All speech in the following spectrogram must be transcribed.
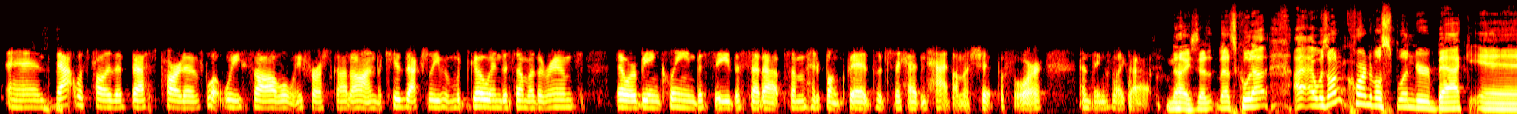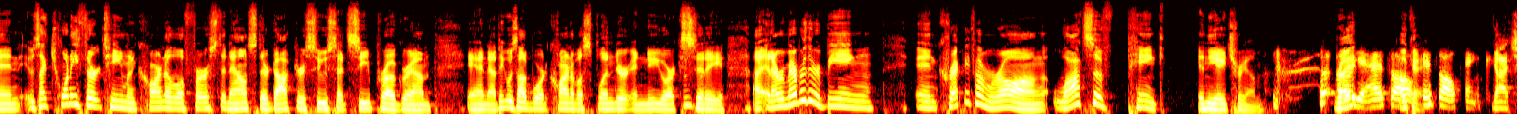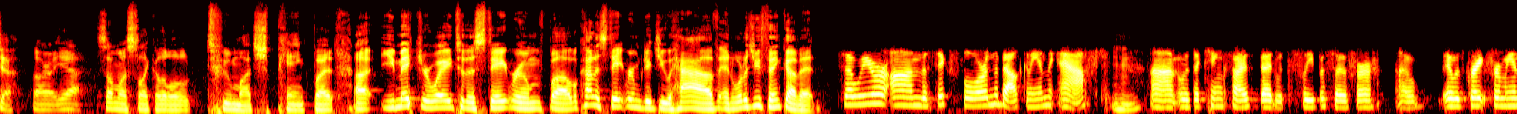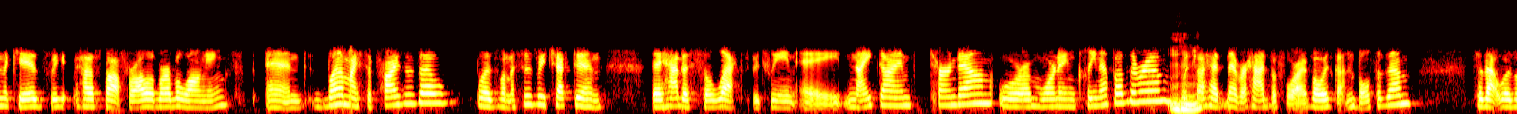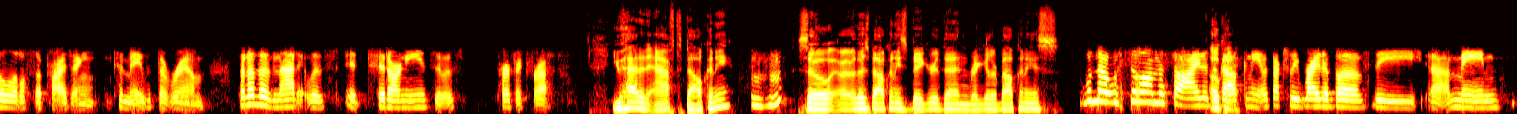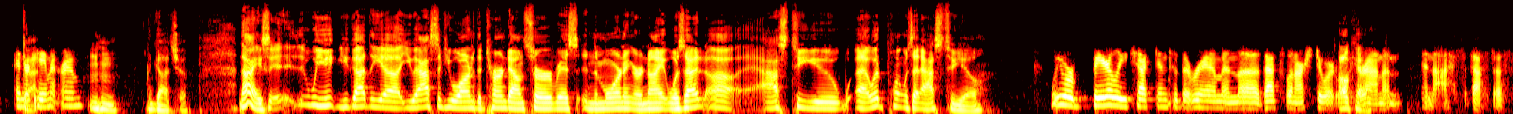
And that was probably the best part of what we saw when we first got on. The kids actually even would go into some of the rooms that were being cleaned to see the setup. Some had bunk beds, which they hadn't had on the ship before, and things like that. Nice. That's cool. Now, I, was on Carnival Splendor back in, it was like 2013 when Carnival first announced their Dr. Seuss at Sea program. And I think it was on board Carnival Splendor in New York City. Uh, and I remember there being, and correct me if I'm wrong, lots of pink in the atrium. Right? oh yeah, it's all Okay. it's all pink. Gotcha. All right, yeah. It's almost like a little too much pink. But uh, you make your way to the stateroom. Uh, what kind of stateroom did you have, and what did you think of it? So we were on the sixth floor in the balcony in the aft. Mm-hmm. Um, it was a king size bed with sleep a sofa. Uh, it was great for me and the kids. We had a spot for all of our belongings. And one of my surprises though was when as soon as we checked in, they had to select between a nighttime turn down or a morning cleanup of the room, Mhm. which I had never had before. I've always gotten both of them. So that was a little surprising to me with the room. But other than that, it was it fit our needs. It was perfect for us. You had an aft balcony. Mhm. So are those balconies bigger than regular balconies? Well, no, it was still on the side of the Okay. balcony. It was actually right above the uh, main entertainment room. Mm-hmm. Gotcha. Nice. Uh, You, you got the. Uh, you asked if you wanted the turn down service in the morning or night. Was that uh, asked to you? At what point was that asked to you? We were barely checked into the room, and the, that's when our steward walked Okay. around and, and asked, us.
